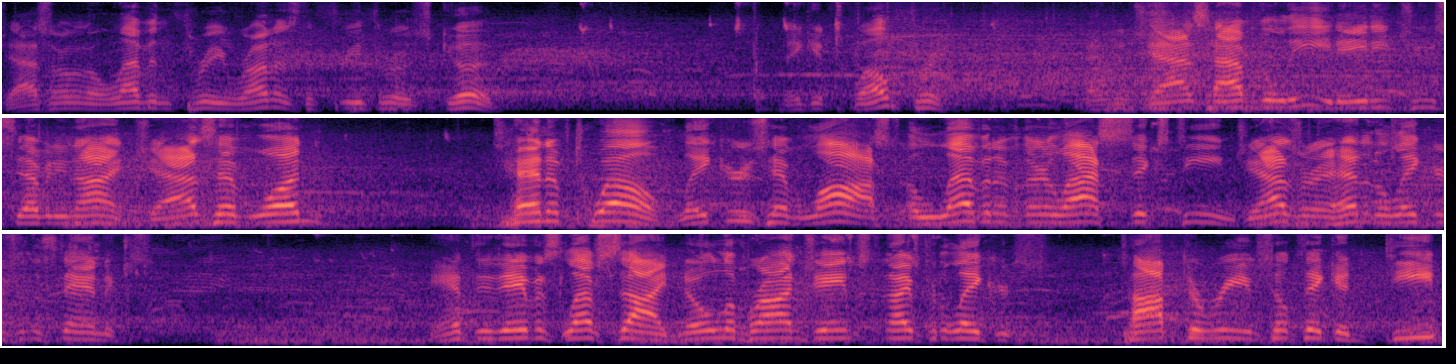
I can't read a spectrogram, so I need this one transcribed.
Jazz on an 11 3 run as the free throw's good. Make it 12 3. And the Jazz have the lead, 82 79. Jazz have won 10 of 12. Lakers have lost 11 of their last 16. Jazz are ahead of the Lakers in the standings. Anthony Davis left side. No LeBron James tonight for the Lakers. Top to Reaves. He'll take a deep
